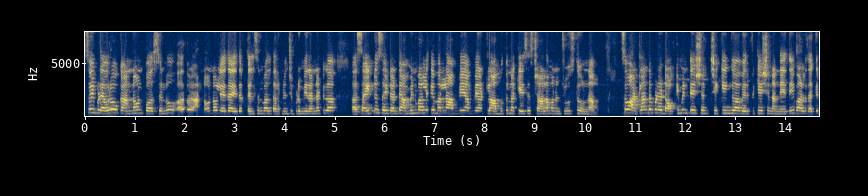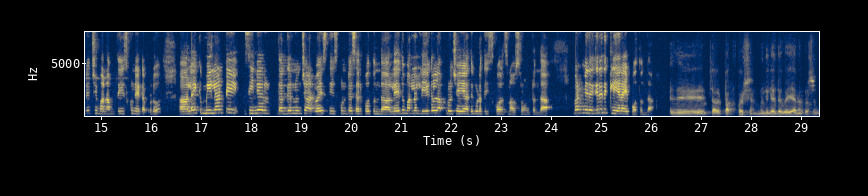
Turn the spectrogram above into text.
సో ఇప్పుడు ఎవరో ఒక అన్నోన్ పర్సన్ అన్నోన్ లేదా ఏదో తెలిసిన వాళ్ళ తరఫు నుంచి ఇప్పుడు మీరు అన్నట్టుగా సైట్ టు సైట్ అంటే అమ్మిన వాళ్ళకే మళ్ళీ అమ్మి అమ్మి అట్లా అమ్ముతున్న కేసెస్ చాలా మనం చూస్తూ ఉన్నాం. సో అట్లాంటప్పుడు ఆ డాక్యుమెంటేషన్ చెకింగ్ వెరిఫికేషన్ అనేది వాళ్ళ దగ్గర నుంచి మనం తీసుకునేటప్పుడు లైక్ మీలాంటి సీనియర్ దగ్గర నుంచి అడ్వైస్ తీసుకుంటే సరిపోతుందా? లేదు మళ్ళీ లీగల్ అప్రోచ్ అయ్యి అది కూడా తీసుకోవాల్సిన అవసరం ఉంటుందా? బట్ మీ దగ్గర ఇది క్లియర్ అయిపోతుందా? ఇది చాలా టఫ్ క్వశ్చన్ ముందుకెళ్తే పోయి క్వశ్చన్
